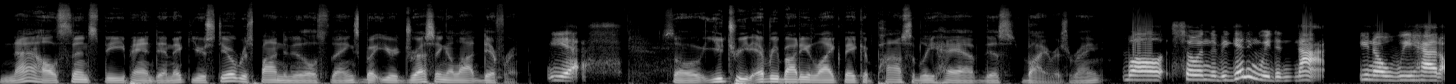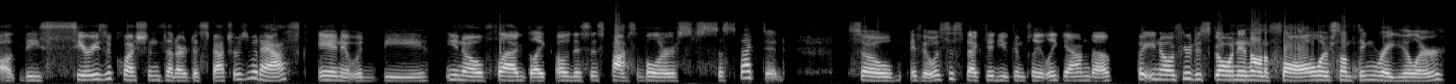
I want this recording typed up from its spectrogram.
Now, since the pandemic, you're still responding to those things, but you're dressing a lot different. Yes. So you treat everybody like they could possibly have this virus, right? Well, so in the beginning, we did not you know, we had all these series of questions that our dispatchers would ask, and it would be, you know, flagged like, oh, this is possible or suspected. So if it was suspected, you completely gowned up. But, you know, if you're just going in on a fall or something regular,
